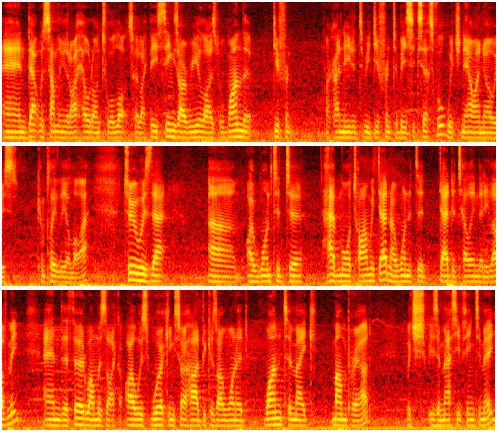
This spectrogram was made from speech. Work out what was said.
and that was something that I held on to a lot. So like these things I realized were one that different, like I needed to be different to be successful, which now I know is completely a lie. Two was that um, I wanted to have more time with dad and I wanted to dad to tell him that he loved me. And the third one was like I was working so hard because I wanted one to make mum proud, which is a massive thing to me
